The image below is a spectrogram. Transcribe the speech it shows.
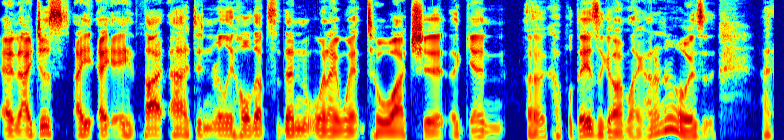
and I just, I, I, I thought, ah, it didn't really hold up. So then when I went to watch it again a couple days ago, I'm like, I don't know, is it, I,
